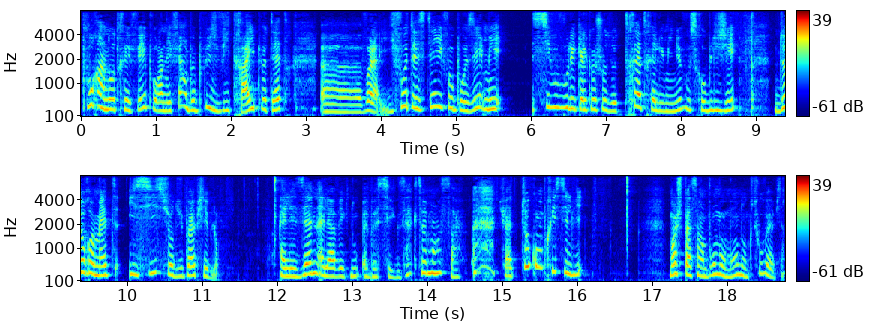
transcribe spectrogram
pour un autre effet, pour un effet un peu plus vitrail peut-être. Euh, voilà, il faut tester, il faut poser, mais si vous voulez quelque chose de très très lumineux, vous serez obligé de remettre ici sur du papier blanc. Elle est zen, elle est avec nous. Eh ben c'est exactement ça. tu as tout compris Sylvie. Moi je passe un bon moment donc tout va bien.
